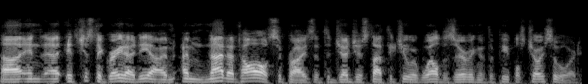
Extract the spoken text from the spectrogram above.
Uh, and uh, it's just a great idea. I'm, I'm not at all surprised that the judges thought that you were well deserving of the People's Choice Award.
